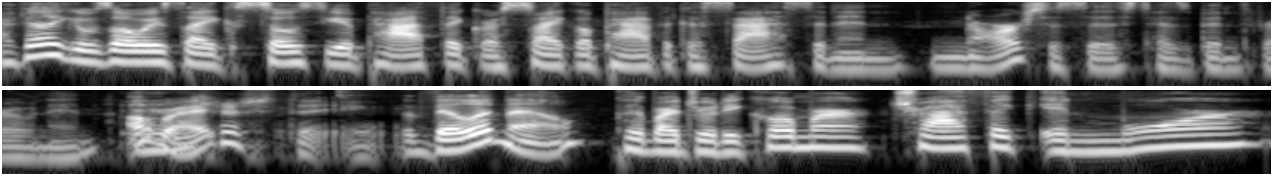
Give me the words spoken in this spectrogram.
I feel like it was always like sociopathic or psychopathic assassin, and narcissist has been thrown in. All right. Interesting. Villanelle, played by Jodie Comer, traffic in more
